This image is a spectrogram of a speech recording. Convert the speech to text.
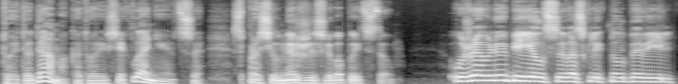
«Кто эта дама, которой все кланяются?» — спросил Мержи с любопытством. «Уже влюбился!» — воскликнул Бевиль.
